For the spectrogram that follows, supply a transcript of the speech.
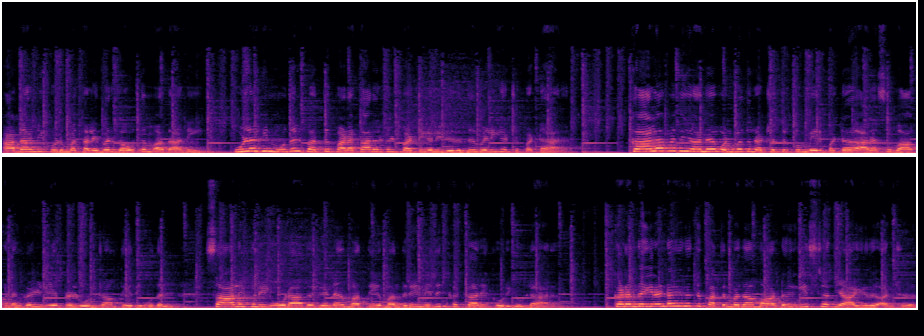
அதானி குடும்ப தலைவர் கௌதம் அதானி உலகின் முதல் பத்து பணக்காரர்கள் பட்டியலில் இருந்து வெளியேற்றப்பட்டார். காலாவதியான ஒன்பது லட்சத்திற்கும் மேற்பட்ட அரசு வாகனங்கள் ஏப்ரல் ஒன்றாம் தேதி முதல் சாலைகளில் ஓடாது என மத்திய மந்திரி நிதின் கட்காரி கூறியுள்ளார். கடந்த இரண்டாயிரத்து பத்தொன்பதாம் ஆண்டு ஈஸ்டர் ஞாயிறு அன்று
